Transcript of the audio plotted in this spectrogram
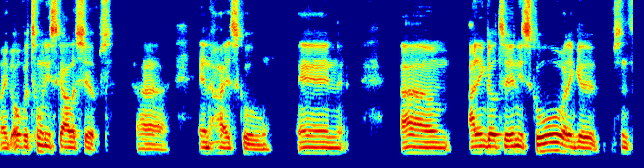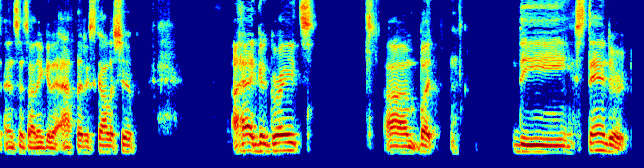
like over 20 scholarships uh, in high school. And Um, I didn't go to any school. I didn't get it since, and since I didn't get an athletic scholarship, I had good grades. Um, but the standard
